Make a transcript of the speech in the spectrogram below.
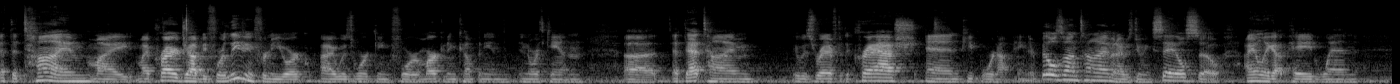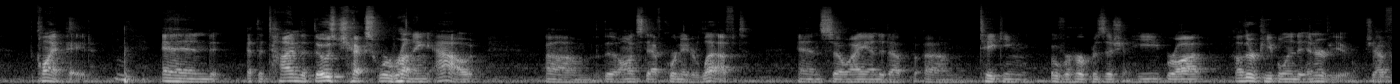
at the time, my my prior job before leaving for New York, I was working for a marketing company in, in North Canton. Uh, at that time, it was right after the crash, and people were not paying their bills on time, and I was doing sales, so I only got paid when the client paid. And at the time that those checks were running out, um, the on-staff coordinator left, and so I ended up um, taking over her position. He brought other people in to interview. Jeff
